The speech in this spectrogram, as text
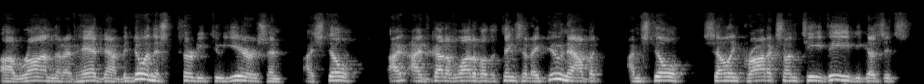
uh, run that I've had now. I've been doing this 32 years, and I still, I, I've got a lot of other things that I do now, but I'm still selling products on TV because it's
